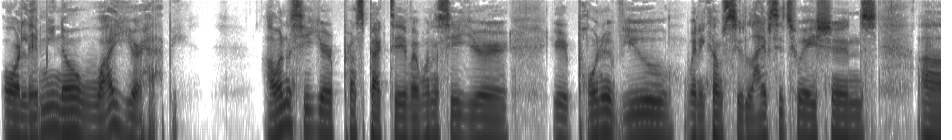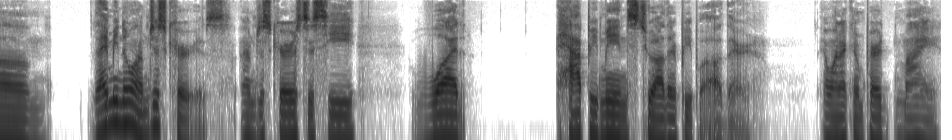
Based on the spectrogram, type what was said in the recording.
or let me know why you're happy. I want to see your perspective. I want to see your your point of view when it comes to life situations. Um, let me know. I'm just curious. I'm just curious to see what happy means to other people out there. And when I compare my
